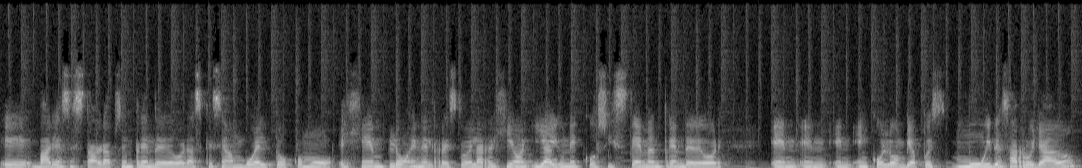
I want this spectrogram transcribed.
eh, varias startups emprendedoras que se han vuelto como ejemplo en el resto de la región y hay un ecosistema emprendedor en, en, en Colombia pues muy desarrollado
